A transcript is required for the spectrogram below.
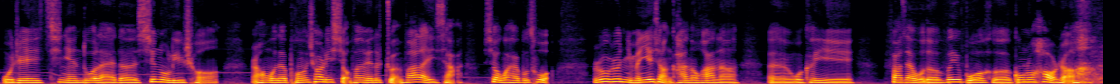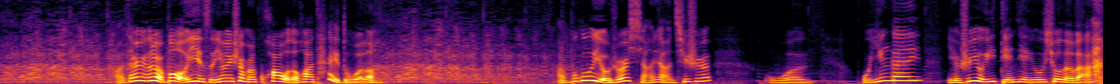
我这七年多来的心路历程，然后我在朋友圈里小范围的转发了一下，效果还不错。如果说你们也想看的话呢，嗯，我可以发在我的微博和公众号上 啊，但是有点不好意思，因为上面夸我的话太多了 啊。不过有时候想想，其实我我应该也是有一点点优秀的吧。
